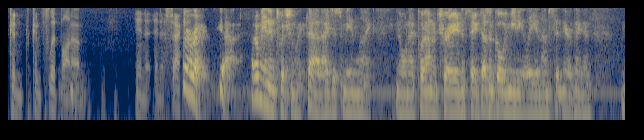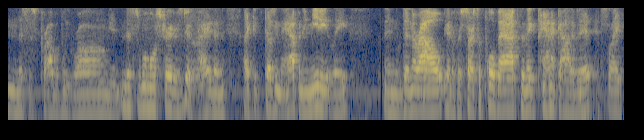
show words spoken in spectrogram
can can flip on a in a, in a second. Right, right. Yeah. I don't mean intuition like that. I just mean like, you know, when I put on a trade and say it doesn't go immediately and I'm sitting here thinking, mm, this is probably wrong. And this is what most traders do, right? And like it doesn't happen immediately. And then they're out. And if it starts to pull back, then they panic out of it. It's like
